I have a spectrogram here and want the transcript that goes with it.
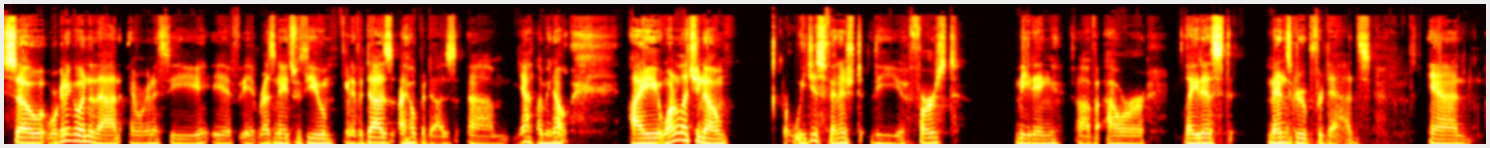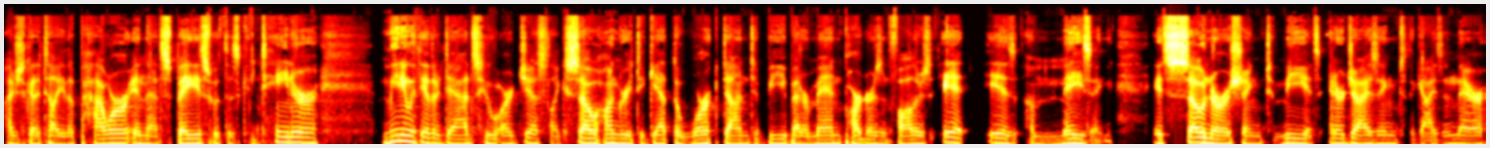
So we're going to go into that and we're going to see if it resonates with you. And if it does, I hope it does. Um, yeah, let me know. I want to let you know we just finished the first meeting of our latest men's group for dads. And I just got to tell you the power in that space with this container, meeting with the other dads who are just like so hungry to get the work done to be better men, partners, and fathers. It is amazing. It's so nourishing to me. It's energizing to the guys in there.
